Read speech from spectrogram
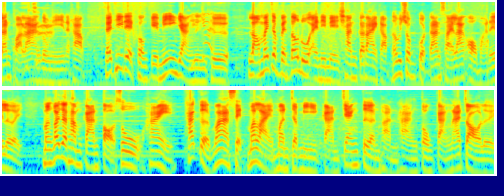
ด้านขวาล่างตรงนี้นะครับ และที่เด็ดของเกมนี้อีกอย่างหนึ่งคือ เราไม่จำเป็นต้องดูแอนิเมชันก็ได้ครับท่านผู้ชมกดด้านซ้ายล่างออกมาได้เลย มันก็จะทำการต่อสู้ให้ ถ้าเกิดว่าเสร็จเมื่อไหร่มันจะมีการแจ้งเตือนผ่านทางตรงกลางหน้าจอเลย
